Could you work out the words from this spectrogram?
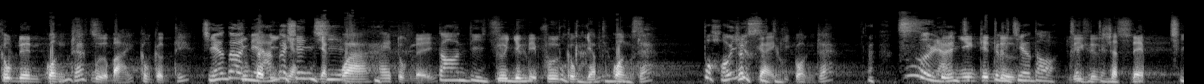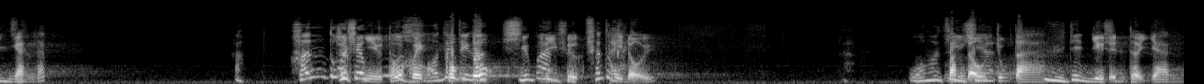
không nên quăng rác bừa bãi không cần thiết. Chúng ta đi nhặt nhặt qua hai tuần lễ. Người dân địa phương không dám quăng rác. rất ngại khi quăng rác tự nhiên trên đường liền được sạch đẹp ngăn nắp rất nhiều thói quen không tốt liền được thay đổi. ban đầu chúng ta dự định thời gian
